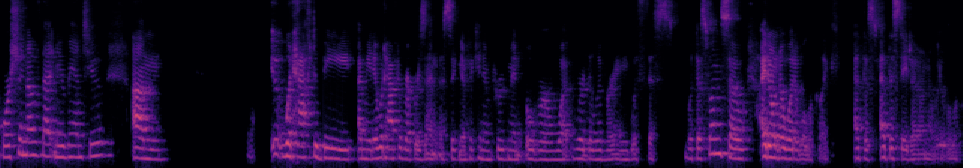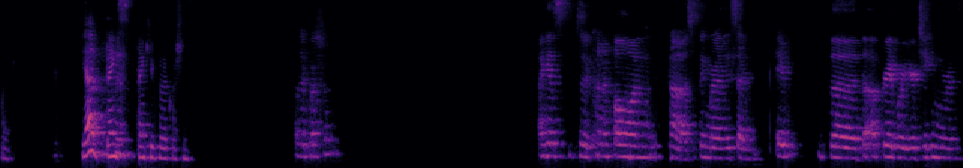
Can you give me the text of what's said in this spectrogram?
portion of that new band two, um, it would have to be, I mean, it would have to represent a significant improvement over what we're delivering with this, with this one. So I don't know what it will look like at this, at this stage. I don't know what it will look like. Yeah, thanks. Thank you for the questions. Other questions? I guess to kind of follow on, uh, something Marilyn said, it, the, the upgrade where you're taking, your,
